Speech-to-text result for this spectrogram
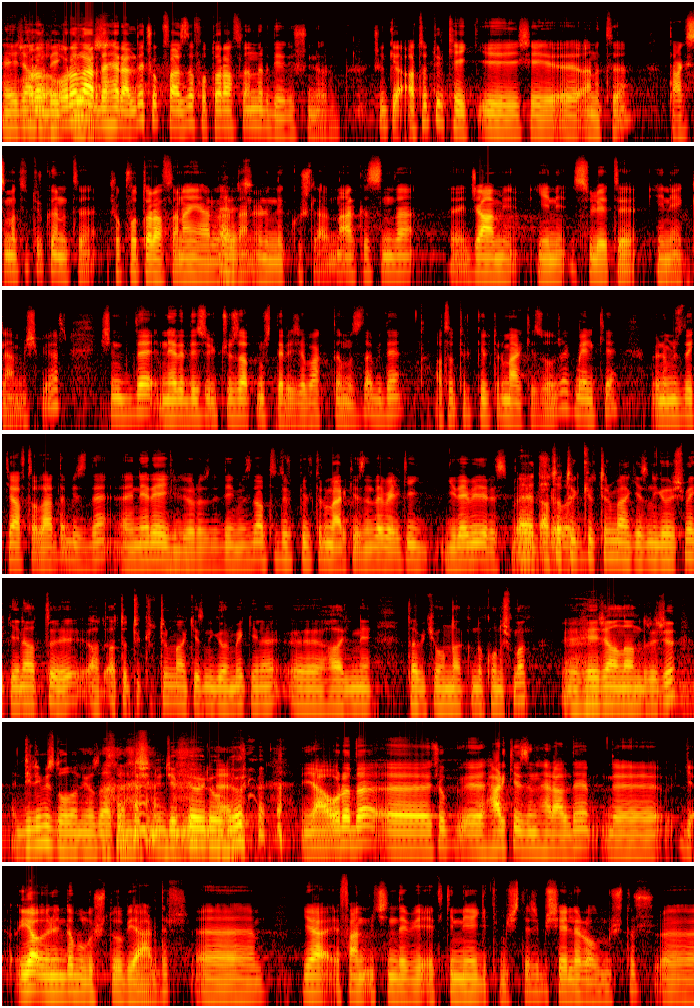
Heyecanla Ora- bekliyoruz. oralarda herhalde çok fazla fotoğraflanır diye düşünüyorum. Çünkü Atatürk e, şey e, anıtı, Taksim Atatürk anıtı çok fotoğraflanan yerlerden, Evet. önündeki kuşlardan. Arkasında e, cami yeni silüeti yeni eklenmiş bir yer. Şimdi de neredeyse 360 derece baktığımızda bir de Atatürk Kültür Merkezi olacak. belki önümüzdeki haftalarda biz de e, nereye gidiyoruz dediğimizde Atatürk Kültür Merkezi'nde belki gidebiliriz. Böyle Evet şey Atatürk olabilir. Kültür Merkezi'ni görüşmek, yeni attığı Atatürk Kültür Merkezi'ni görmek, yine e, halini tabii ki onun hakkında konuşmak e, heyecanlandırıcı. Dilimiz dolanıyor zaten düşününce bile öyle oluyor. Ya orada e, çok e, herkesin herhalde e, ya önünde buluştuğu bir yerdir. E, ya efendim içinde bir etkinliğe gitmiştir, bir şeyler olmuştur.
